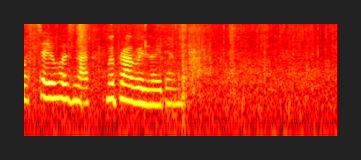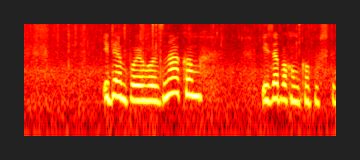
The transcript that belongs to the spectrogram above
Ось це його знак. Ми правильно йдемо. Ідемо по його знакам і запахом капусти.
